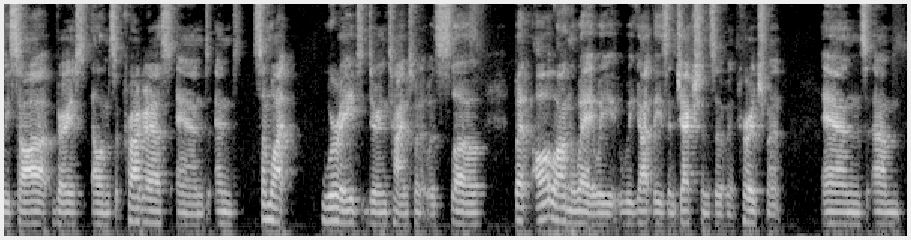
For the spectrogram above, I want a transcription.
we saw various elements of progress and and somewhat worried during times when it was slow. But all along the way, we, we got these injections of encouragement. And um,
